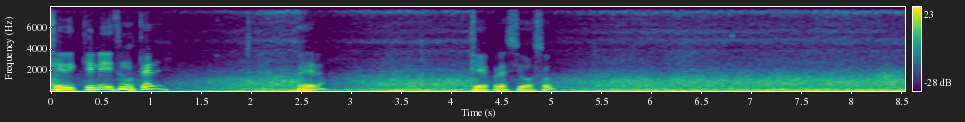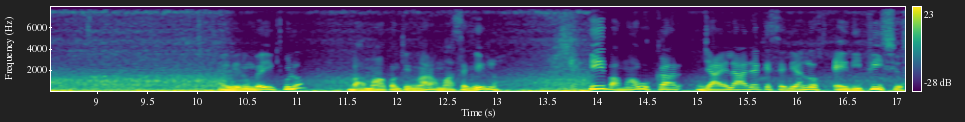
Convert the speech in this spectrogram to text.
¿Qué, me dicen ustedes? Mira, qué precioso. Ahí viene un vehículo. Vamos a continuar, vamos a seguirlo. Y vamos a buscar ya el área que serían los edificios.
